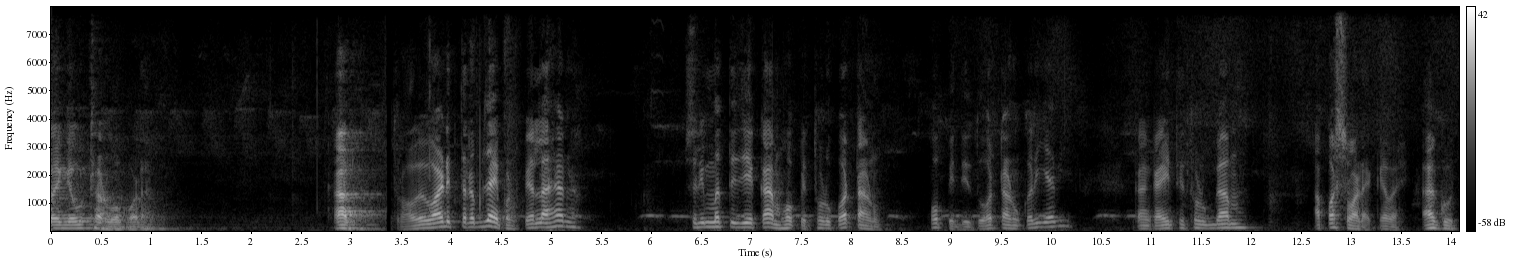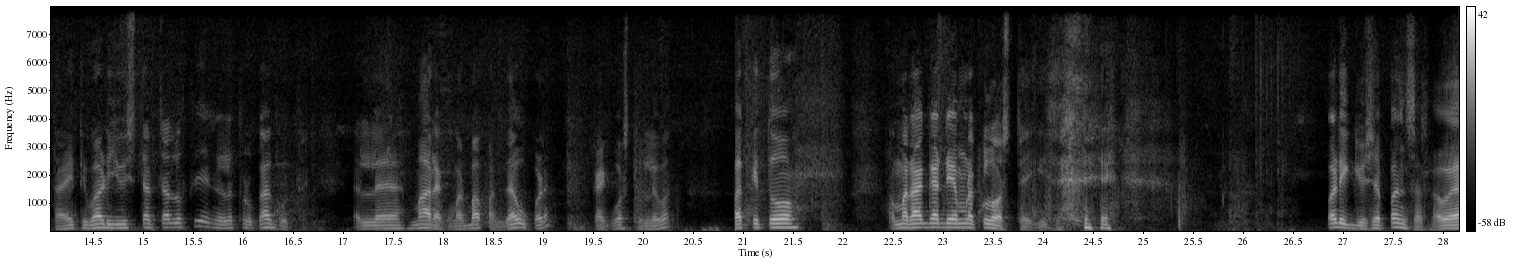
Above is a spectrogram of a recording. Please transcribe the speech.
વાગે ઉઠાડવો પડે. હાલ. તો હવે વાડી તરફ જાય પણ પેલા હે ને શ્રીમતીજીએ કામ હોપી થોડુંક અટાણું હોપી દીધું. અટાણું કરી આવી કારણ કે અહીંથી થોડુંક ગામ આ પસવાડે કહેવાય. આઘું થાય. અહીંથી વાડી વિસ્તાર ચાલુ થઈ જાય એટલે થોડુંક આઘું થાય. એટલે મારે મારા બાપાને જવું પડે, કાંઈક વસ્તુ લેવા. બાકી તો અમારા આ ગાડી હમણાં ક્લોઝ થઈ ગઈ છે. પડી ગયું છે પંચર. હવે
